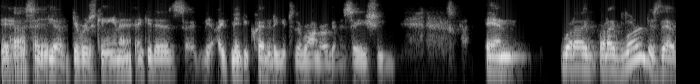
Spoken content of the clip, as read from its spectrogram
they have this idea of giver's gain, I think it is. I, I may be crediting it to the wrong organization. And what I what I've learned is that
